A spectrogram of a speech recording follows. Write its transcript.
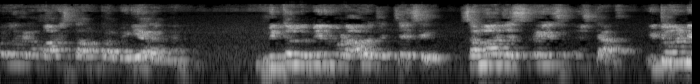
పిల్లలుగా భావిస్తా ఉంటారు మీడియా రంగాన్ని. మిత్రులు మీరు కూడా ఆలోచన చేసి సమాజ శ్రేయస్సు దృష్ట్యా ఇటువంటి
